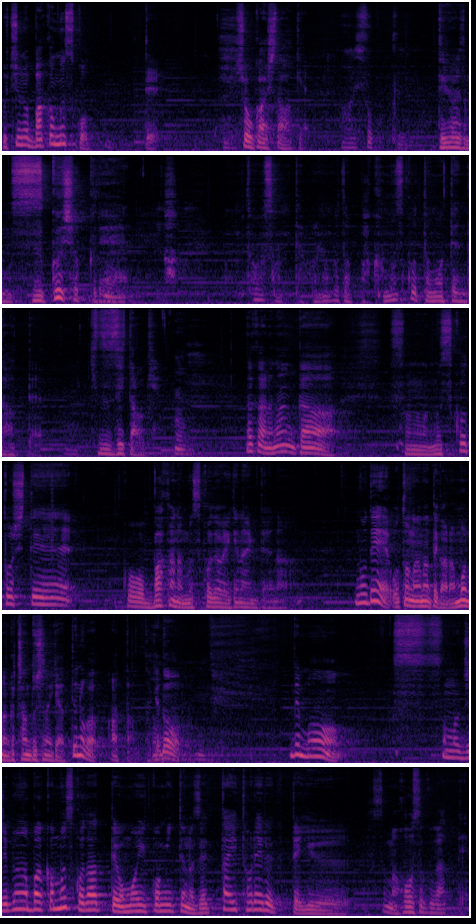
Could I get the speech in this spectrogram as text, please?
うちのバカ息子って紹介したわけ。あショック。って言われてもすっごいショックで、うん、あお父さんって俺のことバカ息子って思ってんだって傷ついたわけ、うん、だからなんかその息子としてこうバカな息子ではいけないみたいな。ので大人になってからもなんかちゃんとしなきゃっていうのがあったんだけど、うん、でもその自分はバカ息子だって思い込みっていうのは絶対取れるっていう、まあ、法則があって。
